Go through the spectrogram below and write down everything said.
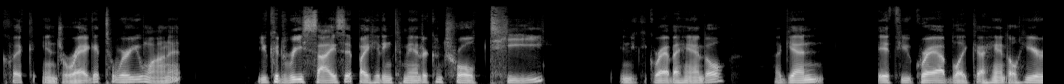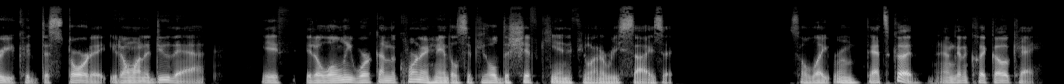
click and drag it to where you want it. You could resize it by hitting Command or Control T and you could grab a handle. Again, if you grab like a handle here, you could distort it. You don't want to do that. If it'll only work on the corner handles if you hold the shift key in if you want to resize it. So Lightroom, that's good. I'm going to click OK.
